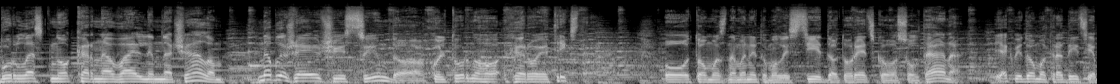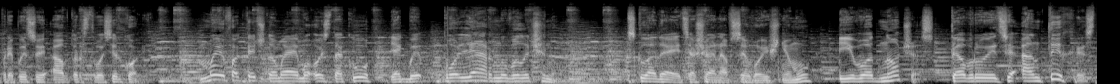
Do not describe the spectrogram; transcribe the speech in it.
бурлескно-карнавальним началом, наближаючись цим до культурного героя Трікстера. У тому знаменитому листі до турецького султана, як відомо, традиція приписує авторство Сіркові. Ми фактично маємо ось таку, якби полярну величину. Складається шана Всевишньому, і водночас таврується антихрист,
